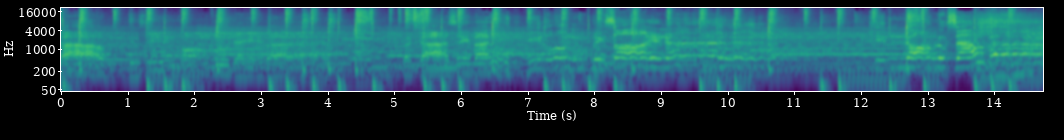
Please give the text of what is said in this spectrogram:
ข่าวเป็นเสียงของผู้ใหญ่บ้านประกาศใส่ไหม ให้ลงไปซอยนะกินดองลูกสาวเพิ่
